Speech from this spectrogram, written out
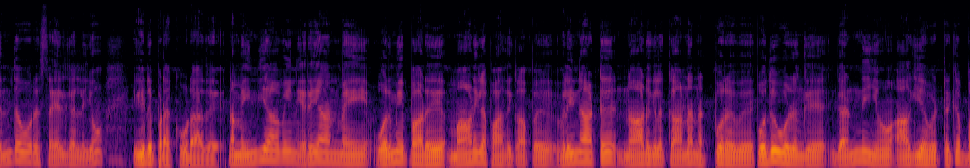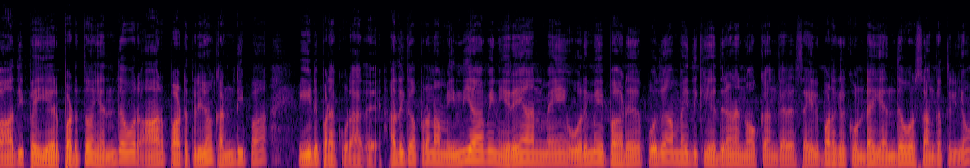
எந்த ஒரு செயல்கள்லையும் ஈடுபடக்கூடாது. நம்ம இந்தியாவின் இறையாண்மை ஒருமைப்பாடு மாநில பாதுகாப்பு வெளிநாட்டு நாடுகளுக்கான நட்புறவு பொது ஒழுங்கு கண்ணியம் ஆகியவற்றுக்கு பாதிப்பை ஏற்படுத்தும் எந்த ஒரு ஆர்ப்பாட்டத்திலையும் கண்டிப்பாக ஈடுபடக்கூடாது. அதுக்கப்புறம் நம்ம இந்தியாவின் இறையாண்மை ஒருமைப்பாடு பொது அமைதிக்கு எதிரான நோக்கங்கள் செயல்பாடுகள் கொண்ட எந்த ஒரு சங்கத்திலையும்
